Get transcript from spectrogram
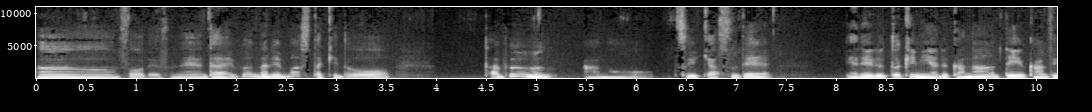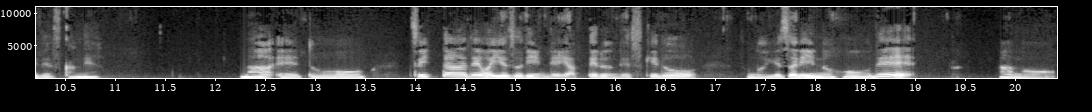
うん、そうですね。だいぶ慣れましたけど、多分、あの、ツイキャスでやれる時にやるかなっていう感じですかね。まあ、えっ、と、ツイッターではゆずりんでやってるんですけど、そのゆずりんの方で、あの、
